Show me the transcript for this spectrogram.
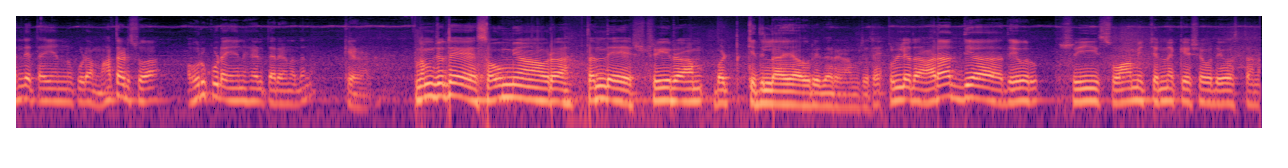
ತಂದೆ ತಾಯಿಯನ್ನು ಕೂಡ ಮಾತಾಡಿಸುವ ಅವರು ಕೂಡ ಏನು ಹೇಳ್ತಾರೆ ಅನ್ನೋದನ್ನು ಕೇಳೋಣ. ನಮ್ಮ ಜೊತೆ ಸೌಮ್ಯ ಅವರ ತಂದೆ ಶ್ರೀರಾಮ್ ಭಟ್ ಕೆದಿಲಾಯ ಅವರಿದ್ದಾರೆ ನಮ್ಮ ಜೊತೆ. ಸುಳ್ಯದ ಆರಾಧ್ಯ ದೇವರು ಶ್ರೀ ಸ್ವಾಮಿ ಚೆನ್ನಕೇಶವ ದೇವಸ್ಥಾನ.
